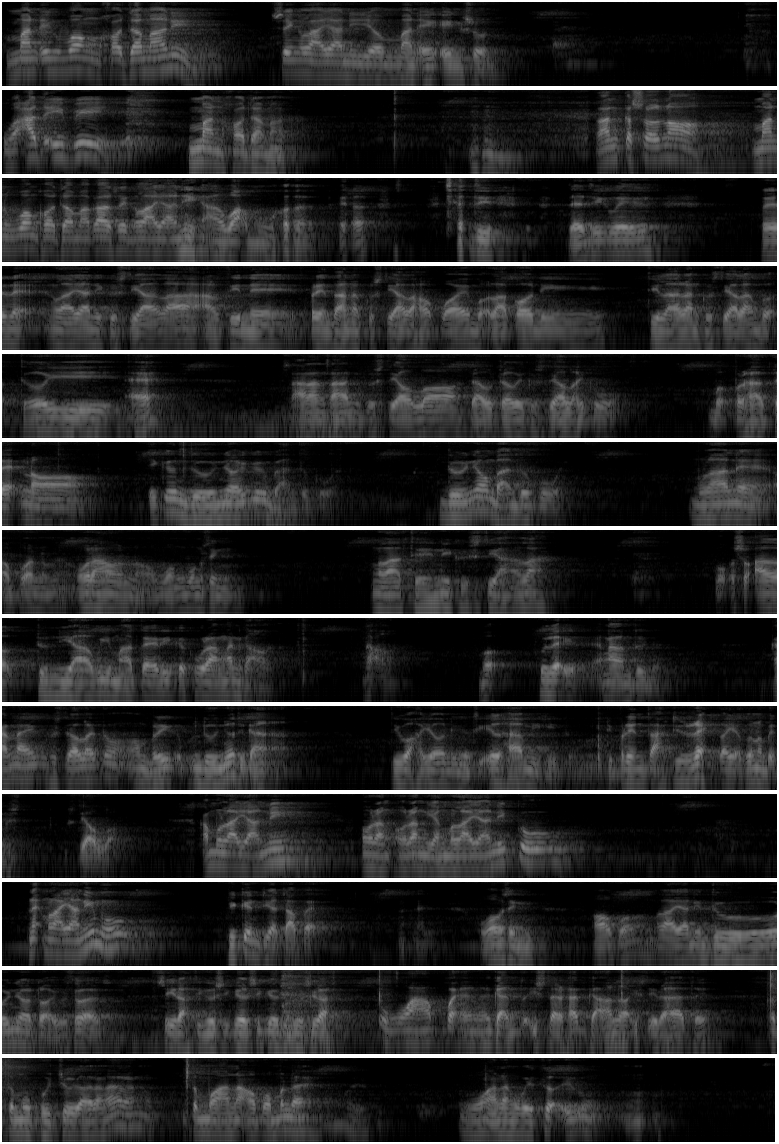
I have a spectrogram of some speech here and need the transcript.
man ing wong khadamani sing layani ya man ing ingsun. Wa adibi man khadamaka lan keselno man wong khadamaka sing nglayani awakmu. Jadi jadi kowe nek nglayani Gusti Allah artine perintahna Gusti Allah apa ae mbok lakoni? Dilarang Gusti Allah mbok doi eh? Saran-saran Gusti Allah dawuh-dawuh Gusti Allah iku mbok perhatekno. Iku dunya iku mbantu kowe dunya mbantu kowe mulane apa namanya ora ana wong-wong sing ngladeni Gusti Allah kok soal duniawi materi kekurangan gak ono. Gak ono. Mbok golek yang alam dunia. Karena Gusti Allah itu memberi dunia juga diwahyani, diilhami gitu, diperintah, direh kayak mbek Gusti Allah. Kamu layani orang-orang yang melayaniku. Nek melayanimu bikin dia capek. Wong sing apa nglayani dunya tok iku sirah tinggal sikil-sikil tinggal sirah. Apik gak untuk istirahat gak ana istirahat ketemu bojo arang-arang ketemu anak apa meneh. Wong anak wedok iku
